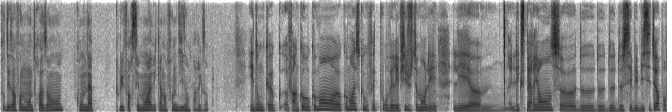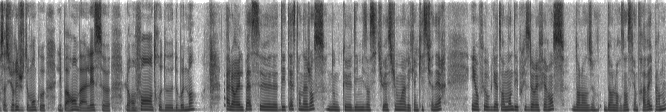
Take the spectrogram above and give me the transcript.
pour des enfants de moins de trois ans qu'on n'a plus forcément avec un enfant de 10 ans, par exemple. Et donc, euh, enfin, comment, euh, comment est-ce que vous faites pour vérifier justement euh, l'expérience de, de, de, ces babysitters pour s'assurer justement que les parents ben, laissent leur enfant entre de, de bonnes mains? Alors, elles passent des tests en agence, donc des mises en situation avec un questionnaire. Et on fait obligatoirement des prises de référence dans leurs anciens travails. Pardon,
